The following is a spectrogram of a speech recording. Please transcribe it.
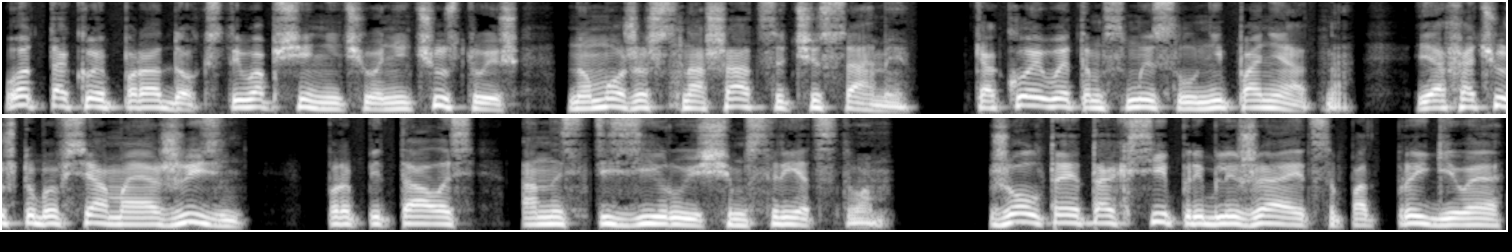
Вот такой парадокс. Ты вообще ничего не чувствуешь, но можешь сношаться часами. Какой в этом смысл, непонятно. Я хочу, чтобы вся моя жизнь пропиталась анестезирующим средством. Желтое такси приближается, подпрыгивая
